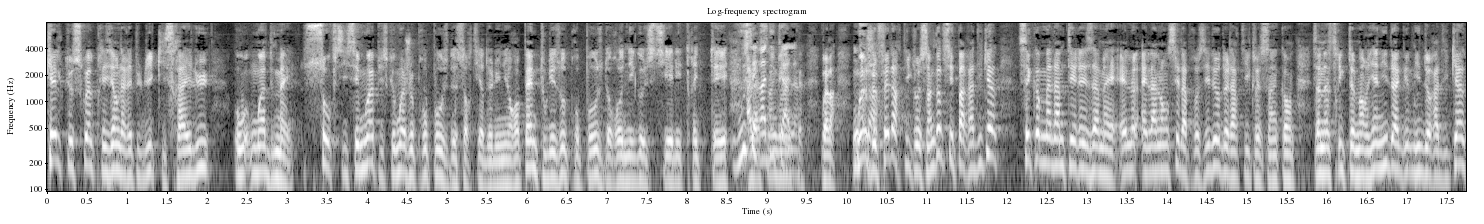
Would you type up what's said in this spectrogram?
quel que soit le président de la République qui sera élu, au mois de mai, sauf si c'est moi, puisque moi je propose de sortir de l'Union européenne, tous les autres proposent de renégocier les traités. Vous, c'est radical. Voilà. Moi, je fais l'article 50, c'est pas radical. C'est comme Madame Theresa May. Elle, elle, a lancé la procédure de l'article 50. Ça n'a strictement rien ni, ni de radical,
